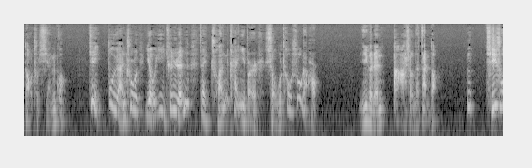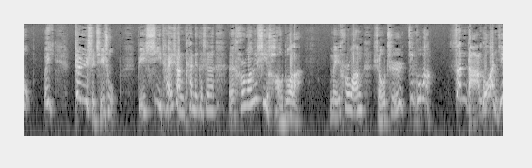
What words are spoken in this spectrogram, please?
到处闲逛。见不远处有一群人在传看一本手抄书稿，一个人大声的赞道：“，奇书！哎，真是奇书，比戏台上看那个什呃猴王戏好多了。美猴王手持金箍棒，三打罗万金。”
